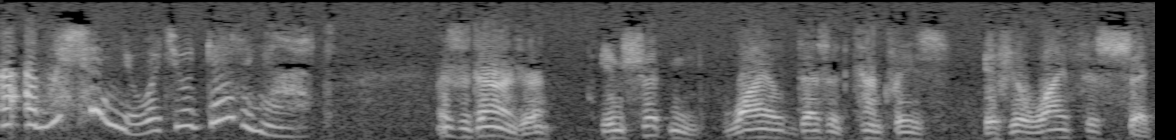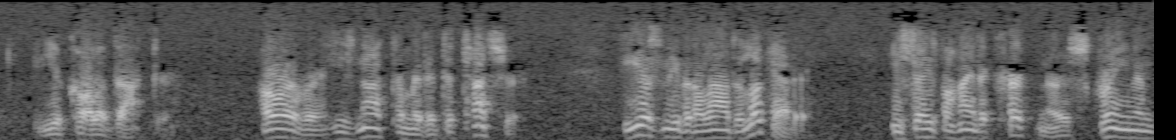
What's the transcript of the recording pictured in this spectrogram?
I, I wish I knew what you were getting at. Mrs. Derringer, in certain wild desert countries, if your wife is sick, you call a doctor. However, he's not permitted to touch her. He isn't even allowed to look at her. He stays behind a curtain or a screen and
